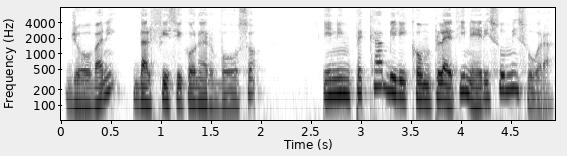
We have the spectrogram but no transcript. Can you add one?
giovani, dal fisico nervoso, in impeccabili completi neri su misura.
